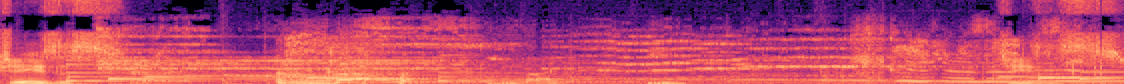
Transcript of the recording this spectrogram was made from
Jesus. I'm dying. Jesus.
